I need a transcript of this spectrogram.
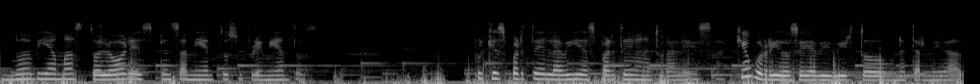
no había más dolores, pensamientos, sufrimientos. Porque es parte de la vida, es parte de la naturaleza. Qué aburrido sería vivir toda una eternidad.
